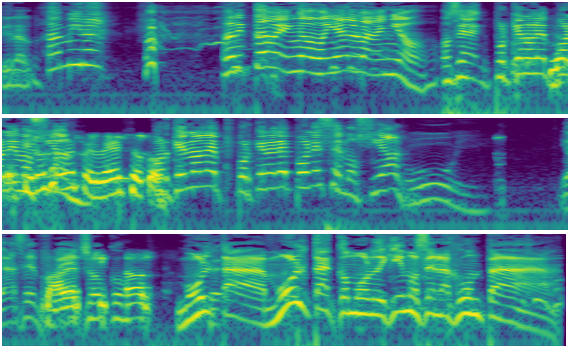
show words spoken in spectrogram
Ah, mira. Ahorita venga, voy al baño. O sea, ¿por qué no le pone no emoción? perder. ¿Por qué no le, por qué no le pones emoción? Ya se fue, ver Choco. TikTok. Multa, multa, como dijimos en la junta.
